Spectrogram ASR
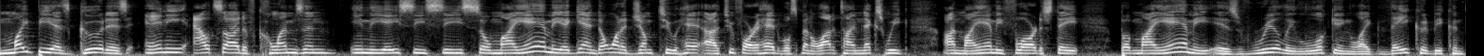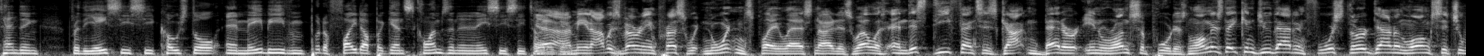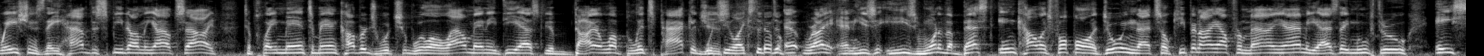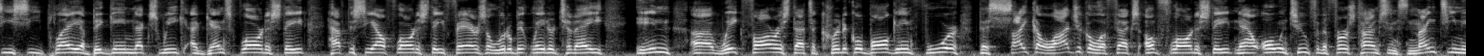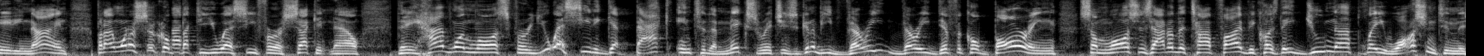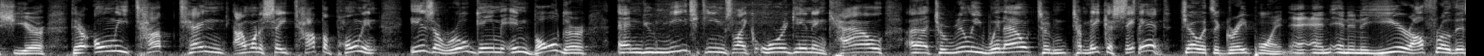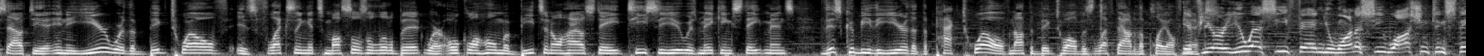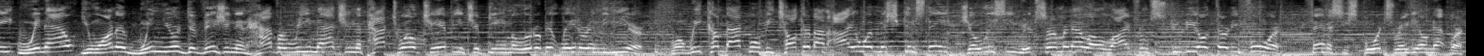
might be as good as any outside of Clemson in the ACC. So Miami, again, don't want to jump too he- uh, too far ahead. We'll spend a lot of time next week on Miami, Florida State, but Miami is really looking like they could be contending for the ACC Coastal and maybe even put a fight up against Clemson in an ACC title. Yeah, game. I mean, I was very impressed with Norton's play last night as well. And this defense has gotten better in run support. As long as they can do that and force third down and long situations, they have the speed on the outside to play man to man coverage, which will allow Manny Diaz to dial up blitz packages. Which he likes to do. Uh, right. And he's, he's one of the best in college football at doing that. So keep an eye out for Miami as they move through ACC play, a big game next week against Florida State. Have to see how Florida State fares a little bit later today in uh, Wake Forest. That's a critical ball game for the psychological effects of Florida State. Now 0 2 for the first time since 1989. But I want to circle back to USC for a second now. They have one loss for USC to get back into the mix, Rich, is going to be very, very difficult, barring some losses out of the top five because they do not play Washington this year. They're only top 10, I want to say top opponent, is a road game in Boulder, and you need teams like Oregon and Cal uh, to really win out to, to make a stand. Joe, it's a great point. And, and, and in a year, I'll throw this out to you. In a year where the Big 12 is flexing its muscles a little bit, where Oklahoma beats an Ohio State, TCU is making statements, this could be the year that the Pac 12, not the Big 12, is left out of the playoff If mix. you're a USC fan, you want to see Washington State win out, you want to win your division and have a rematch in the Pac 12 championship game a little bit later in the year. When we come back, we'll be talking about Iowa, Michigan State. Joe Lisi, Rich Cirminiello, live from Studio 34, Fantasy Sports Radio Network.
